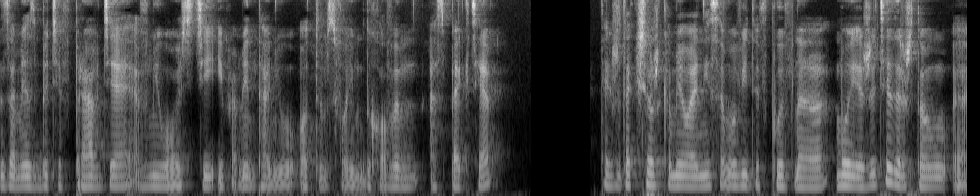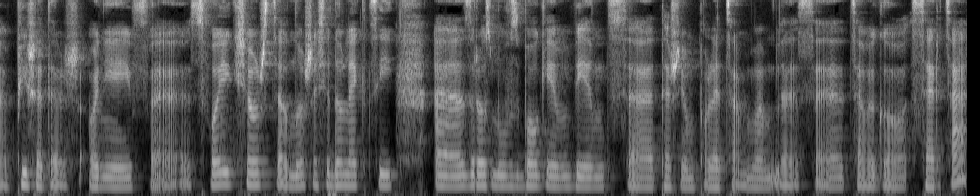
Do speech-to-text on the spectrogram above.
zamiast bycie w prawdzie, w miłości i pamiętaniu o tym swoim duchowym aspekcie. Także ta książka miała niesamowity wpływ na moje życie. Zresztą e, piszę też o niej w e, swojej książce, odnoszę się do lekcji e, z rozmów z Bogiem, więc e, też ją polecam Wam e, z całego serca.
